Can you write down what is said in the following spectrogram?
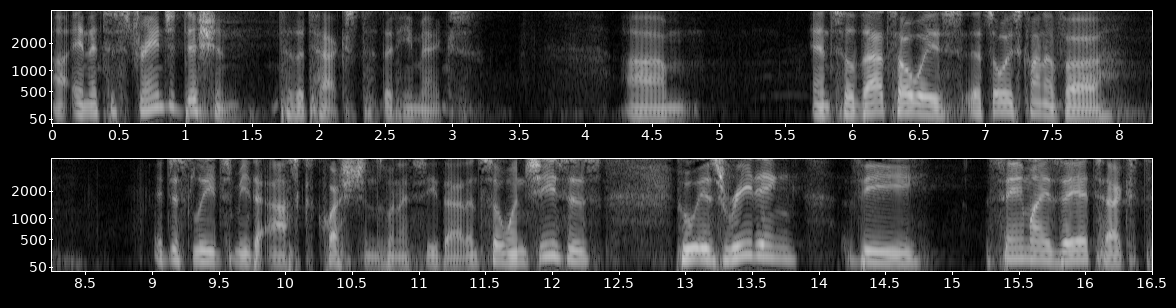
Uh, and it's a strange addition to the text that he makes. Um, and so that's always that's always kind of a it just leads me to ask questions when I see that. And so when Jesus, who is reading the same Isaiah text,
